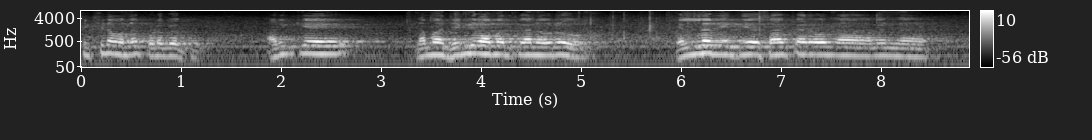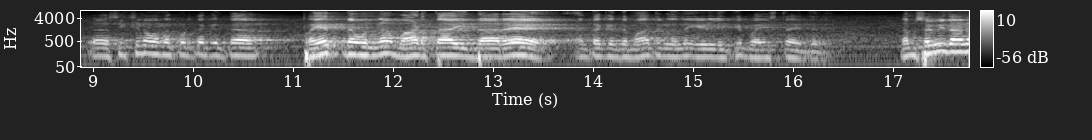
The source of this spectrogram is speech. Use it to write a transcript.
ಶಿಕ್ಷಣವನ್ನು ಕೊಡಬೇಕು. ಅದಕ್ಕೆ ನಮ್ಮ ಜಮೀರ್ ಅಹಮದ್ ಖಾನ್ ಅವರು ಎಲ್ಲ ರೀತಿಯ ಸಹಕಾರವನ್ನು ನನ್ನ ಶಿಕ್ಷಣವನ್ನು ಕೊಡ್ತಕ್ಕಂಥ ಪ್ರಯತ್ನವನ್ನು ಮಾಡ್ತಾ ಇದ್ದಾರೆ ಅಂತಕ್ಕಂಥ ಮಾತುಗಳನ್ನು ಹೇಳಲಿಕ್ಕೆ ಬಯಸ್ತಾ ಇದ್ದೇನೆ. ನಮ್ಮ ಸಂವಿಧಾನ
